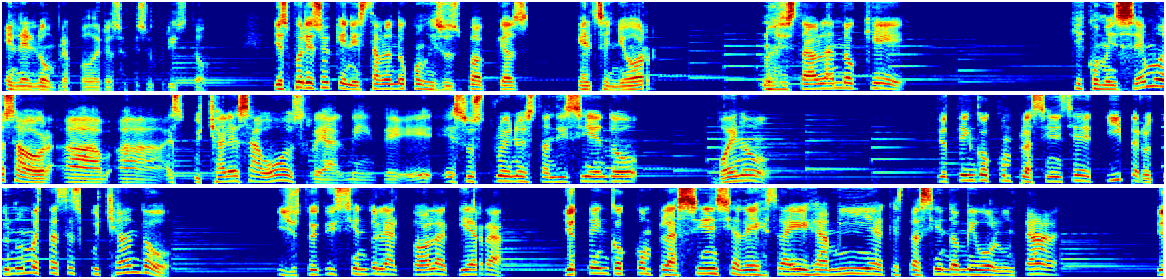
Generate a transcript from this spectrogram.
en el nombre poderoso de Jesucristo. Y es por eso que en está Hablando con Jesús Podcast, el Señor nos está hablando que que comencemos ahora a, escuchar esa voz realmente. E, esos truenos están diciendo, bueno, yo tengo complacencia de ti, pero tú no me estás escuchando. Y yo estoy diciéndole a toda la tierra, yo tengo complacencia de esa hija mía que está haciendo mi voluntad. Yo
